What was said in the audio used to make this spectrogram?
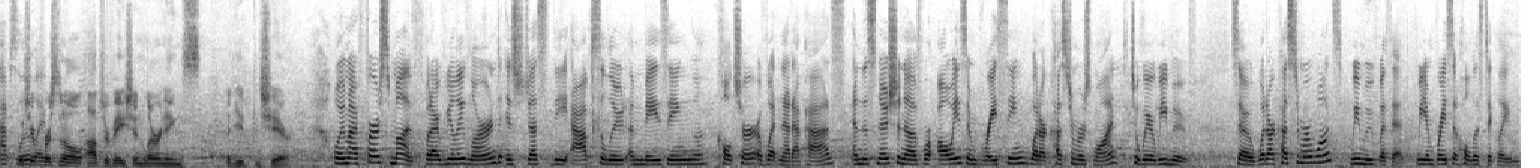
Absolutely. What's your personal observation, learnings that you can share? Well, in my first month, what I really learned is just the absolute amazing culture of what NetApp has, and this notion of we're always embracing what our customers want to where we move. So what our customer wants, we move with it. We embrace it holistically.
